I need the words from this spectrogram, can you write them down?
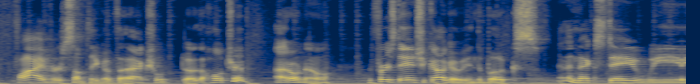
five or something of the actual of the whole trip. I don't know. The first day in Chicago in the books. And the next day we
